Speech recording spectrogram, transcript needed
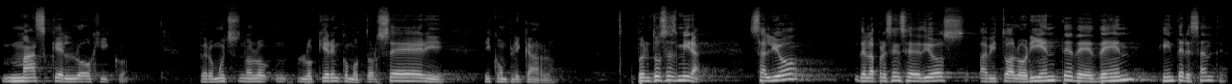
más que lógico, pero muchos no lo, quieren como torcer y complicarlo. Pero entonces mira, salió de la presencia de Dios, habitó al oriente de Edén. Qué interesante.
